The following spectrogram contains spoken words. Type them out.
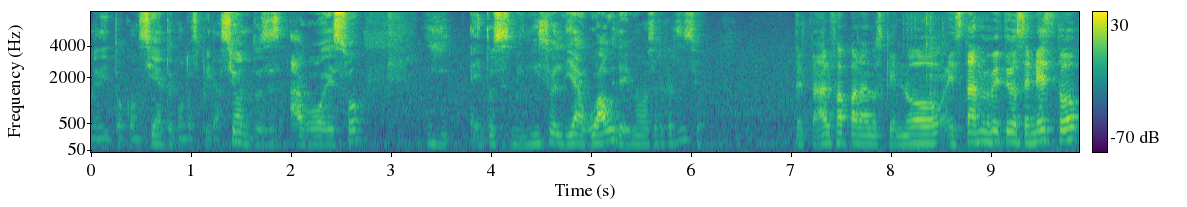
medito consciente, con respiración, entonces hago eso y entonces me inicio el día, wow, y de ahí me voy a hacer ejercicio. Teta alfa, para los que no están muy metidos en esto,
